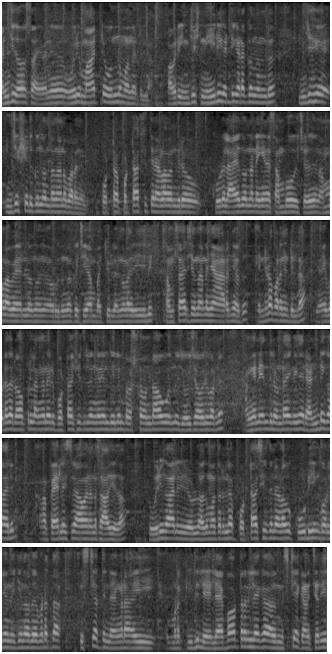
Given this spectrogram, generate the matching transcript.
അഞ്ച് ദിവസമായി. അവന് ഒരു മാറ്റം ഒന്നും വന്നിട്ടില്ല. അവർ ഇഞ്ചക്ഷൻ നീര് കെട്ടി കിടക്കുന്നുണ്ട്. ഇഞ്ചക്ഷൻ ഇഞ്ചക്ഷൻ എടുക്കുന്നുണ്ടെന്നാണ് പറഞ്ഞത്. പൊട്ട പൊട്ടാസ്യത്തിന് അളവ് എന്തോ കൂടുതലായതുകൊണ്ടാണ് ഇങ്ങനെ സംഭവിച്ചത്. നമ്മളെ പേരിലൊന്നും അവർ നിങ്ങൾക്ക് ചെയ്യാൻ പറ്റില്ല എന്നുള്ള രീതിയിൽ സംസാരിച്ചെന്നാണ് ഞാൻ അറിഞ്ഞത്. എന്നോട് പറഞ്ഞിട്ടില്ല. ഞാൻ ഇവിടുത്തെ ഡോക്ടറിൽ അങ്ങനെ ഒരു പൊട്ടാസ്യത്തിൽ അങ്ങനെ എന്തെങ്കിലും പ്രശ്നം ഉണ്ടാവുമോ എന്ന് ചോദിച്ചാൽ അവർ പറഞ്ഞു അങ്ങനെ എന്തെങ്കിലും ഉണ്ടായി കഴിഞ്ഞാൽ രണ്ട് കാലും പാരലൈസ്ഡ് ആവാനാണ് സാധ്യത. ഒരു കാലിലേ ഉള്ളൂ. അതുമാത്രമല്ല പൊട്ടാസ്യത്തിന്റെ അളവ് കൂടിയും കുറഞ്ഞു നിൽക്കുന്നത് ഇവിടുത്തെ സിസ്റ്റത്തിന്റെ ഞങ്ങളുടെ ഈ നമ്മുടെ ഇതിൽ ലബോറട്ടറിയിലേക്ക് മിസ്റ്റേക്കാണ് ചെറിയ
